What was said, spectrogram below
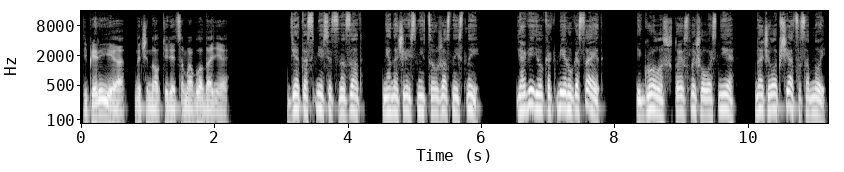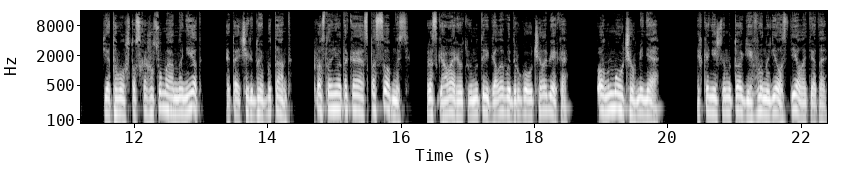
Теперь я начинал терять самообладание. Где-то с месяц назад мне начали сниться ужасные сны. Я видел, как мир угасает, и голос, что я слышал во сне, начал общаться со мной. Я думал, что схожу с ума, но нет. Это очередной мутант. Просто у него такая способность разговаривать внутри головы другого человека. Он мучил меня. И в конечном итоге вынудил сделать это.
